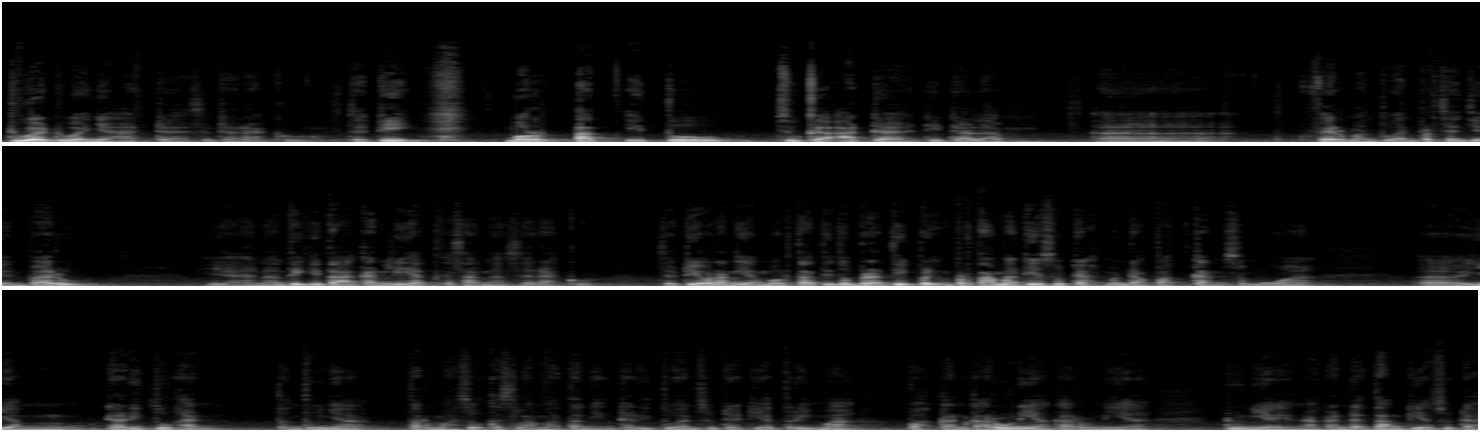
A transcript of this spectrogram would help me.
dua-duanya ada saudaraku. Jadi murtad itu juga ada di dalam uh, firman Tuhan perjanjian baru. Ya nanti kita akan lihat ke sana saudaraku. Jadi orang yang murtad itu berarti yang pertama dia sudah mendapatkan semua uh, yang dari Tuhan. Tentunya termasuk keselamatan yang dari Tuhan sudah dia terima bahkan karunia-karunia dunia yang akan datang dia sudah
